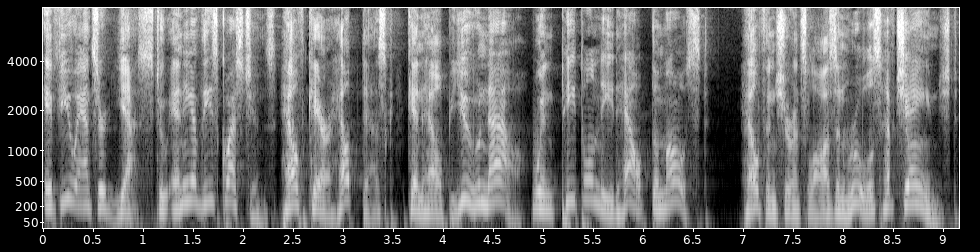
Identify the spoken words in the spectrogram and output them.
If you answered yes to any of these questions, Healthcare Help Desk can help you now when people need help the most. Health insurance laws and rules have changed.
